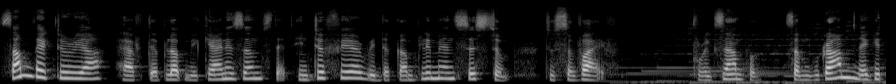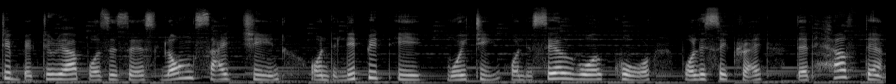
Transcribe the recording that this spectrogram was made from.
Some bacteria have developed mechanisms that interfere with the complement system to survive. For example, some gram-negative bacteria possesses long side chain on the lipid A moiety on the cell wall core polysaccharide that help them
